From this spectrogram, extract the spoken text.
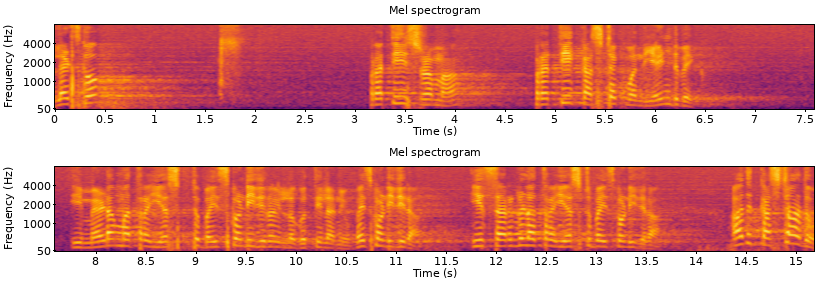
ಲೆಟ್ಸ್ ಗೋ ಪ್ರತಿ ಶ್ರಮ, ಪ್ರತಿ ಕಷ್ಟಕ್ಕೆ ಒಂದು ಎಂಡ್ ಬೇಕು. ಈ ಮೇಡಮ್ ಹತ್ರ ಎಷ್ಟು ಬೈಸ್ಕೊಂಡಿದ್ದೀರೋ ಇಲ್ಲೋ ಗೊತ್ತಿಲ್ಲ ನೀವು. ಬೈಸ್ಕೊಂಡಿದ್ದೀರಾ? ಈ ಸರ್ಗಳ ಹತ್ರ ಎಷ್ಟು ಬೈಸ್ಕೊಂಡಿದ್ದೀರಾ? ಅದು ಕಷ್ಟ ಅದು.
